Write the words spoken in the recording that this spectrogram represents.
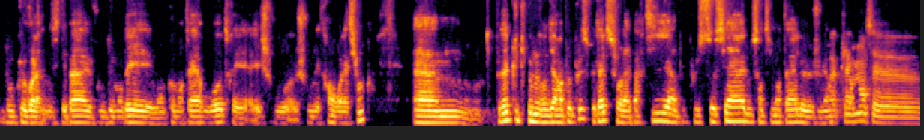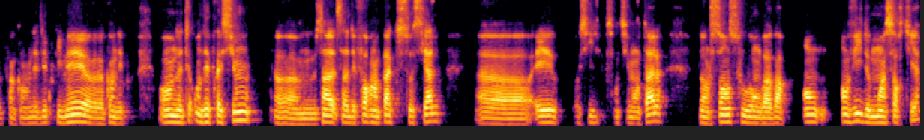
Donc voilà, n'hésitez pas à vous demander ou en commentaire ou autre, et, je, vous, je, vous, mettrai en relation. Euh, peut-être que tu peux nous en dire un peu plus, peut-être sur la partie un peu plus sociale ou sentimentale, euh, Julien? clairement, enfin, quand on est déprimé, euh, quand on est en, dépression, ça, a des forts impacts sociaux et aussi sentimental, dans le sens où on va avoir envie de moins sortir,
